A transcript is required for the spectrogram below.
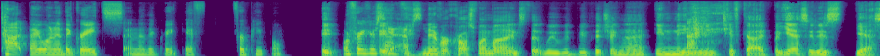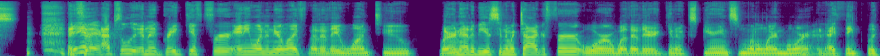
taught by one of the greats, another great gift for people It- or for yourself. Yeah. it never crossed my mind that we would be pitching that in the gift guide. But yes, it is. Yes. Yeah, there. absolutely. And a great gift for anyone in your life, whether they want to learn how to be a cinematographer or whether they're, you know, experienced and want to learn more. I- I think like,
